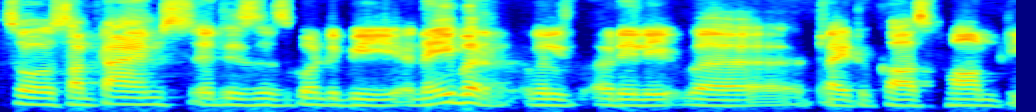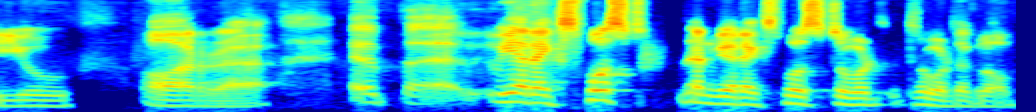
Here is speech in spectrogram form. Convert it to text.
So sometimes it is, going to be a neighbor will really uh, try to cause harm to you or uh, uh, we are exposed then we are exposed toward throughout the globe.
